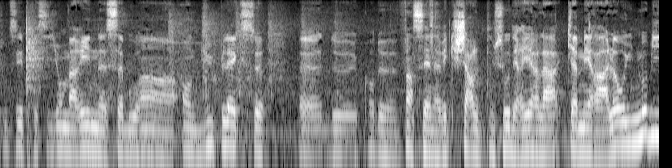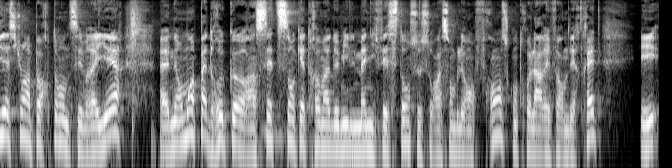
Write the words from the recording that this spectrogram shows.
toutes ces précisions. Marine Sabourin en duplex de cours de Vincennes avec Charles Pousseau derrière la caméra. Alors une mobilisation importante, c'est vrai hier. néanmoins, pas de record. 782 hein. 000 manifestants se sont rassemblés en France contre la réforme des retraites et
